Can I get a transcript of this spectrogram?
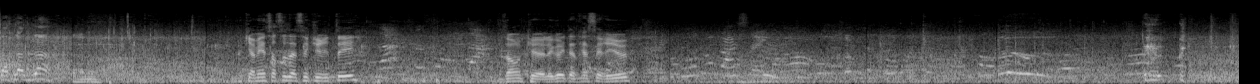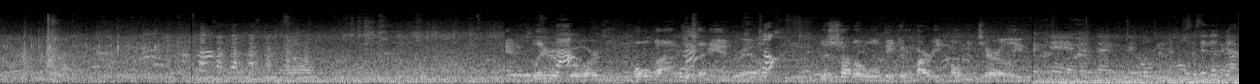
tape là-dedans. Le vient de sortir de la sécurité. Donc, euh, le gars était très sérieux. Pourquoi passer and clear of doors and hold on to the handrail. The shuttle will be departing momentarily. C'est notre gars.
